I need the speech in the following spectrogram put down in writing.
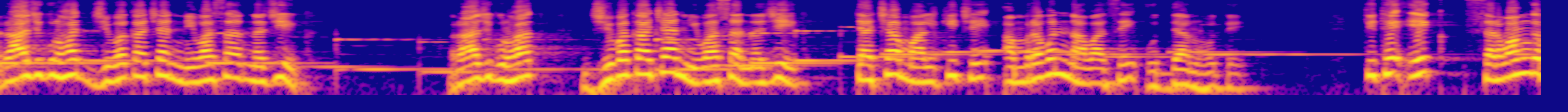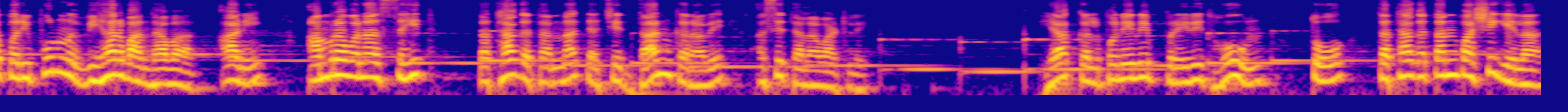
राजगृहात जीवकाच्या निवासानजीक राजगृहात जीवकाच्या निवासानजीक त्याच्या मालकीचे अम्रवन नावाचे उद्यान होते. तिथे एक सर्वांग परिपूर्ण विहार बांधावा आणि आम्रवनासहित तथागतांना त्याचे दान करावे असे त्याला वाटले. ह्या कल्पनेने प्रेरित होऊन तो तथागतांपाशी गेला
